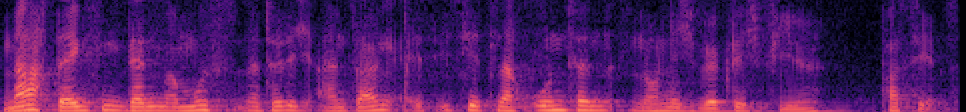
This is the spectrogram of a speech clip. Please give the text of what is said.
nachdenken, denn man muss natürlich eins sagen, es ist jetzt nach unten noch nicht wirklich viel passiert.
